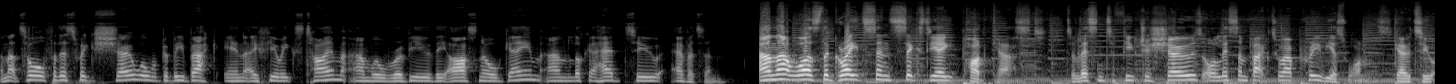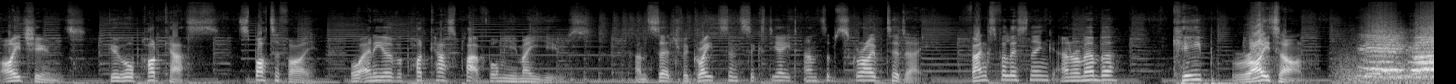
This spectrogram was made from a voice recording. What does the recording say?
And that's all for this week's show. We'll be back in a few weeks' time and we'll review the Arsenal game and look ahead to Everton. And that was the Great Since 68 podcast. To listen to future shows or listen back to our previous ones, go to iTunes, Google Podcasts, Spotify, or any other podcast platform you may use, and search for Great Since 68 and subscribe today. Thanks for listening, and remember, keep right on. Keep right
